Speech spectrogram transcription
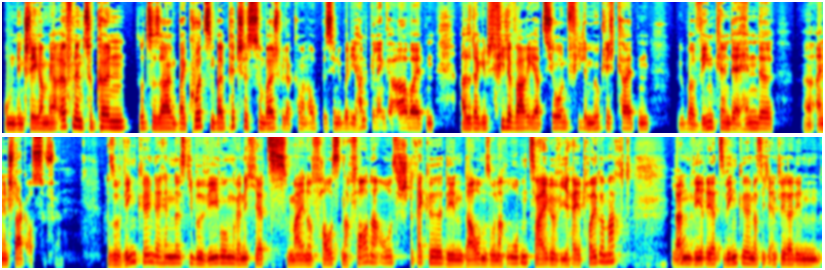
Um den Schläger mehr öffnen zu können, sozusagen bei kurzen, bei Pitches zum Beispiel, da kann man auch ein bisschen über die Handgelenke arbeiten. Also da gibt es viele Variationen, viele Möglichkeiten, über Winkeln der Hände äh, einen Schlag auszuführen. Also Winkeln der Hände ist die Bewegung, wenn ich jetzt meine Faust nach vorne ausstrecke, den Daumen so nach oben zeige, wie hey, toll gemacht, dann mhm. wäre jetzt Winkeln, dass ich entweder den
